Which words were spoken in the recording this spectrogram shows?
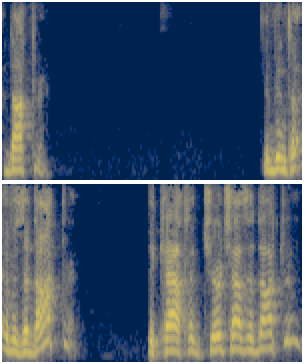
a doctrine. It, been it was a doctrine. The Catholic Church has a doctrine.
